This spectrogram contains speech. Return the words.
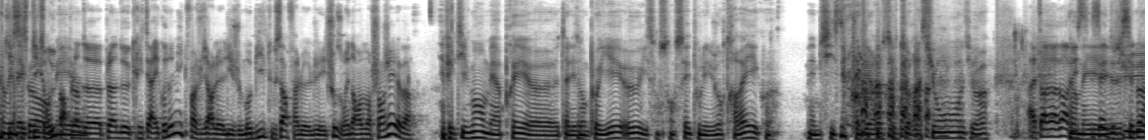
Non, qui s'explique sans doute par plein euh, de, plein de critères économiques. Enfin, je veux dire, les jeux mobiles, tout ça, enfin, le- les choses ont énormément changé là-bas. Effectivement, mais après, euh, t'as les employés, eux, ils sont censés tous les jours travailler, quoi. Même si t'as des restructurations, tu vois. Attends, non, non, Non, mais, je sais pas.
